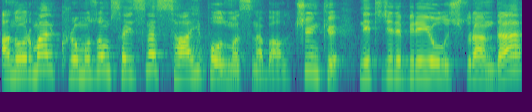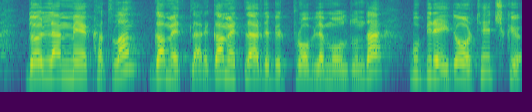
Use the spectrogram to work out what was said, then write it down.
anormal kromozom sayısına sahip olmasına bağlı. Çünkü neticede bireyi oluşturan da döllenmeye katılan gametler. Gametlerde bir problem olduğunda bu birey de ortaya çıkıyor.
